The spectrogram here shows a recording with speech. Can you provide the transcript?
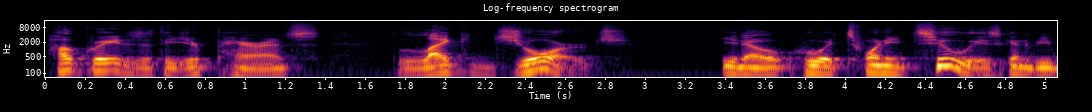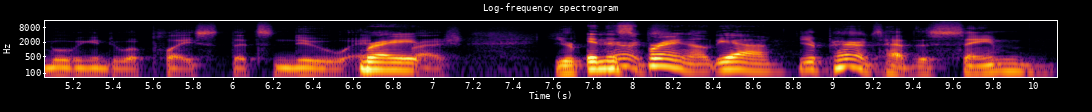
how great is it that your parents, like George, you know, who at 22 is going to be moving into a place that's new and right. fresh. Your in parents, the spring, yeah. Your parents have the same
